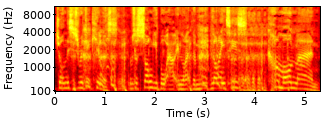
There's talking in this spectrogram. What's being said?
John, this is ridiculous. It was a song you bought out in like the mid 90s. Come on, man.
